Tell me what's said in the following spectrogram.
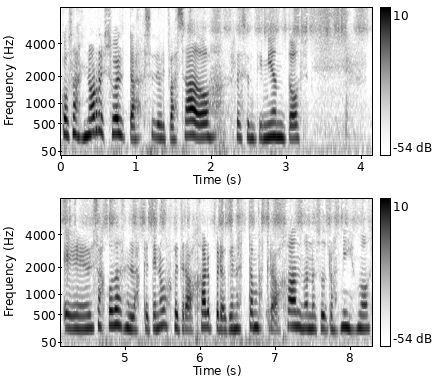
cosas no resueltas del pasado, resentimientos, eh, esas cosas en las que tenemos que trabajar pero que no estamos trabajando nosotros mismos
